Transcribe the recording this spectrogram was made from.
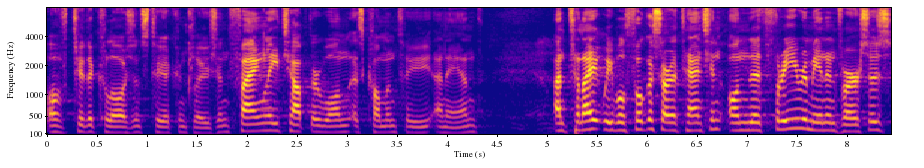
of, to the Colossians to a conclusion. Finally, chapter 1 is coming to an end. And tonight we will focus our attention on the three remaining verses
